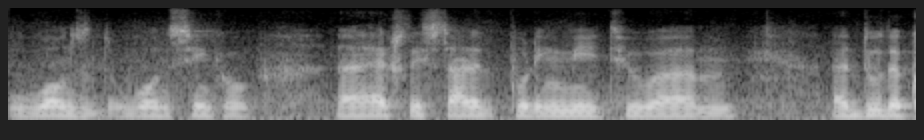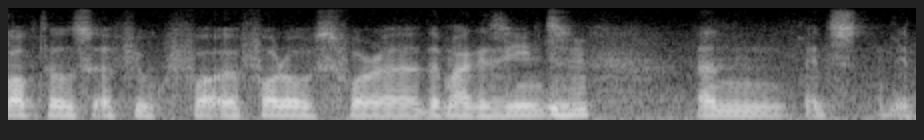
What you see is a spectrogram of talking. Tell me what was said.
Wons Won Cinco, uh, actually started putting me to um, uh, do the cocktails, a few pho- uh, photos for uh, the magazines Mhm. and it's it,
